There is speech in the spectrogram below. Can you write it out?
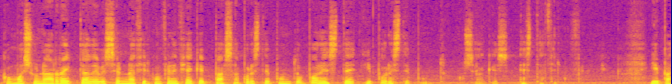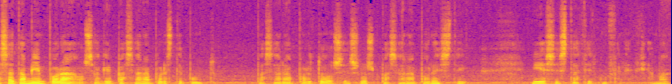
como es una recta, debe ser una circunferencia que pasa por este punto, por este y por este punto. O sea que es esta circunferencia. Y pasa también por A, o sea que pasará por este punto. Pasará por todos esos, pasará por este y es esta circunferencia. ¿vale?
